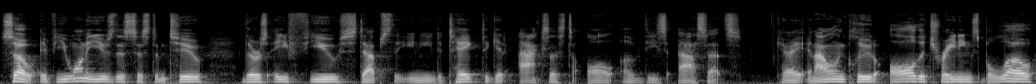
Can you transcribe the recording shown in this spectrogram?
So, if you want to use this system too, there's a few steps that you need to take to get access to all of these assets. Okay, and I will include all the trainings below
